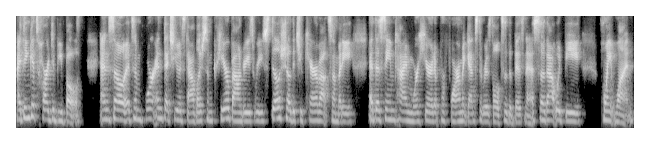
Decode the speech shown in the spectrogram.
I think it's hard to be both. And so it's important that you establish some clear boundaries where you still show that you care about somebody. At the same time, we're here to perform against the results of the business. So that would be point one.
